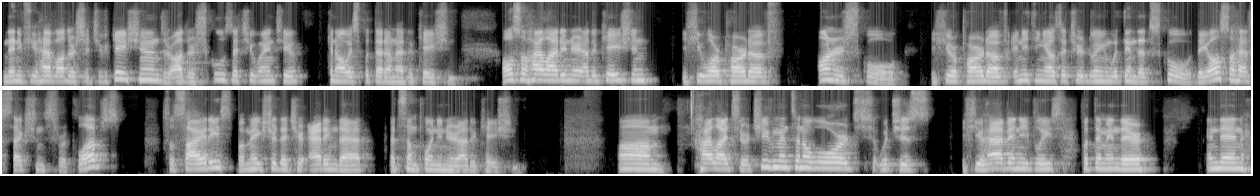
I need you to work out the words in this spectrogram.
And then if you have other certifications or other schools that you went to, you can always put that on education. Also highlight in your education, if you are part of honors school, if you're part of anything else that you're doing within that school, they also have sections for clubs, societies, but make sure that you're adding that at some point in your education. Um, highlights your achievements and awards, which is, if you have any, please put them in there. And then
